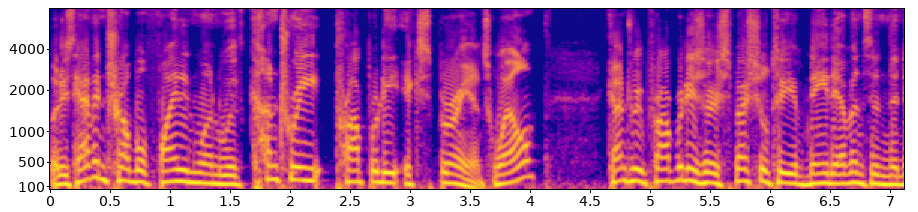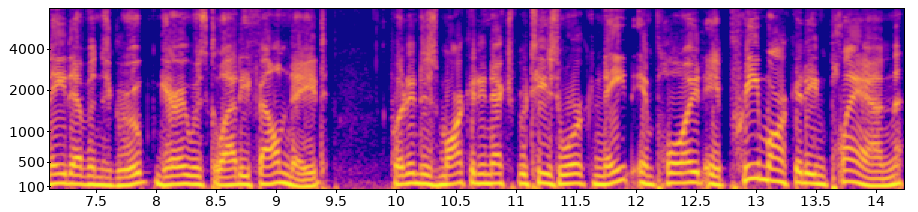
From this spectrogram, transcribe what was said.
but he's having trouble finding one with country property experience. Well, country properties are a specialty of Nate Evans and the Nate Evans Group. Gary was glad he found Nate. Putting his marketing expertise to work, Nate employed a pre marketing plan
